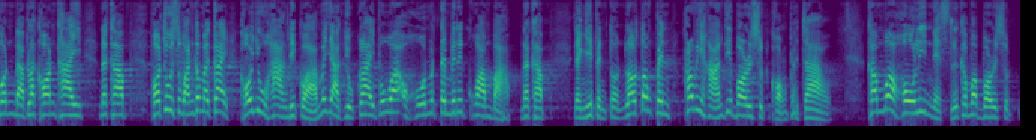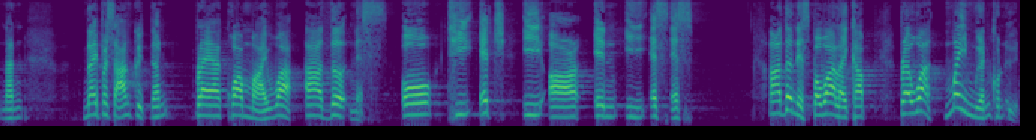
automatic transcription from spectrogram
คนแบบละครไทยนะครับ พอทูตสวรรค์เข้ามาใกล้ เขาอยู่ห่างดีกว่า ไม่อยากอยู่ใกล้ เพราะว่าโอ้โหมันเต็มไปด้วยความบาปนะครับ อย่างนี้เป็นต้นเราต้องเป็นพระวิหารที่บริสุทธิ์ของพระเจ้าคำว่า holiness หรือคำว่าบริสุทธิ์นั้น ในภาษาอังกฤษนั้น แปลความหมายว่า otherness o t h e r n e s s otherness แปลว่าอะไรครับ ปลว่าไม่เหมือนคนอื่น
